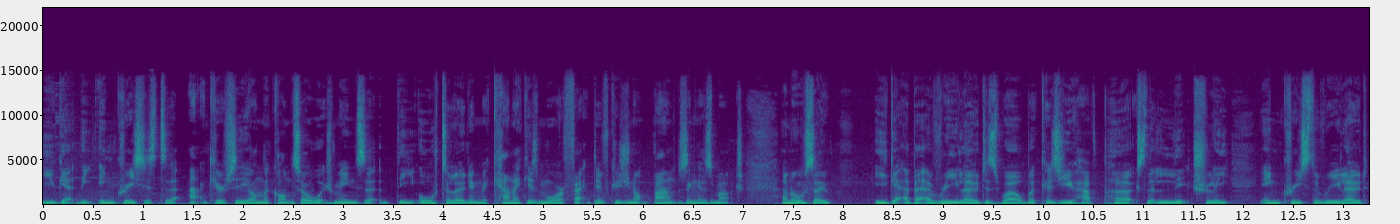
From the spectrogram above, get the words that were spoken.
you get the increases to the accuracy on the console, which means that the autoloading mechanic is more effective because you're not bouncing as much. And also, you get a better reload as well because you have perks that literally increase the reload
